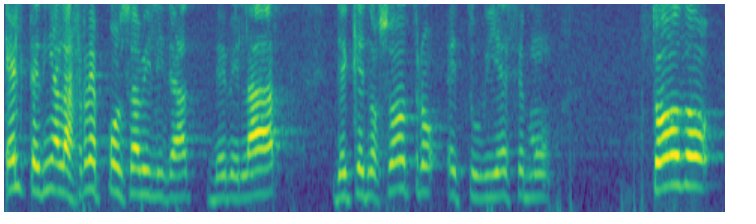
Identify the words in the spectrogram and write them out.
él tenía la responsabilidad de velar de que nosotros estuviésemos todo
